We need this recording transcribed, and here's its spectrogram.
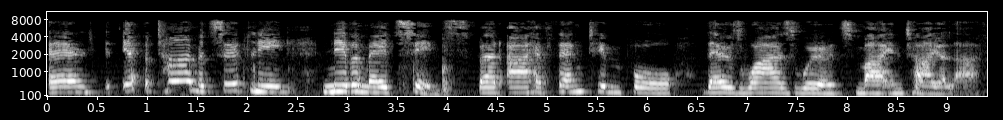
And at the time it certainly never made sense, but I have thanked him for those wise words my entire life.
